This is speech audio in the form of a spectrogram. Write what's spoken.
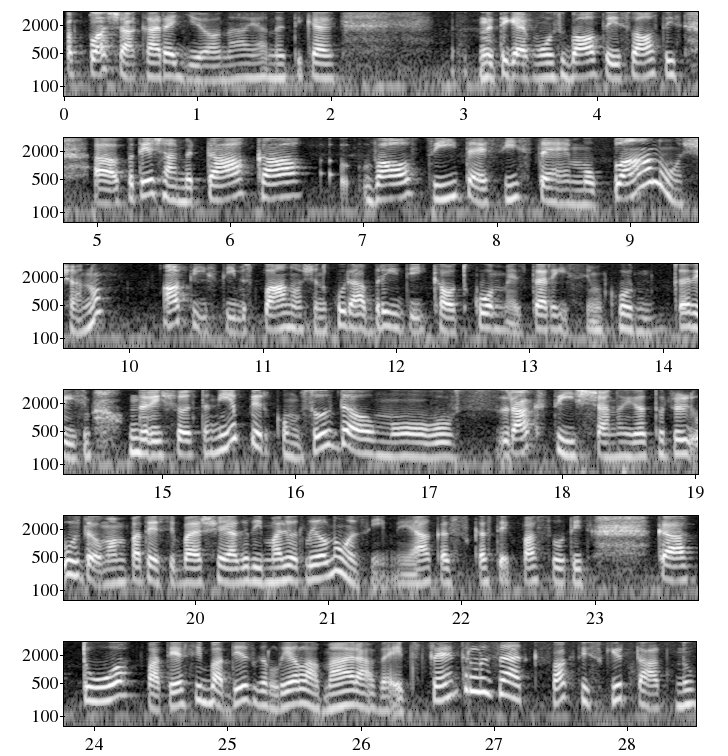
pat plašākā reģionā, jā, ne tikai, ne tikai mūsu Baltijas valstīs. Uh, patiešām ir tā, ka valsts IT sistēmu plānošanu attīstības plānošanu, kurā brīdī kaut ko mēs darīsim, kur darīsim. Un arī šos iepirkumus, uzdevumus rakstīšanu, jo tur uzdevumam patiesībā ir šajā gadījumā ļoti liela nozīme, jā, kas, kas tiek pasūtīts. Ka to patiesībā diezgan lielā mērā veids centralizēt, ka faktiski ir tāds nu,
